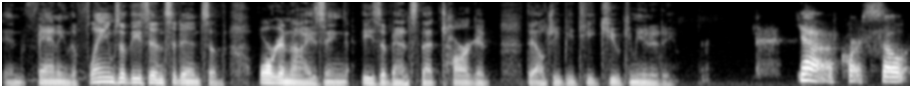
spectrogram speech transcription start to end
in fanning the flames of these incidents, of organizing these events that target the LGBTQ community. Yeah, of course. So,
